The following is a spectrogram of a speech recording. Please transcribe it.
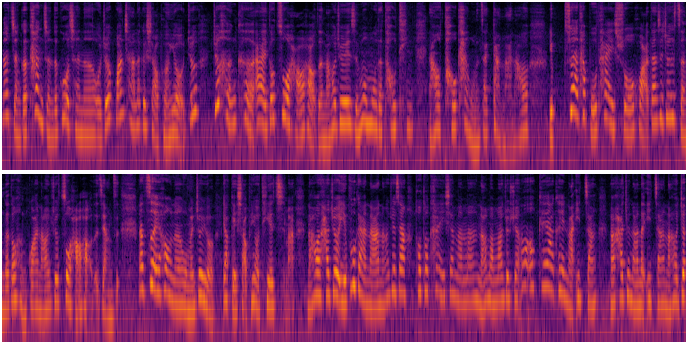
那整个看诊的过程呢，我就观察那个小朋友，就就很可爱，都做好好的，然后就一直默默的偷听，然后偷看我们在干嘛，然后也虽然他不太说话，但是就是整个都很乖，然后就做好好的这样子。那最后呢，我们就有要给小朋友贴纸嘛，然后他就也不敢拿，然后就这样偷偷看一下妈妈，然后妈妈就说，哦，OK 啊，可以拿一张，然后他就拿了一张，然后就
